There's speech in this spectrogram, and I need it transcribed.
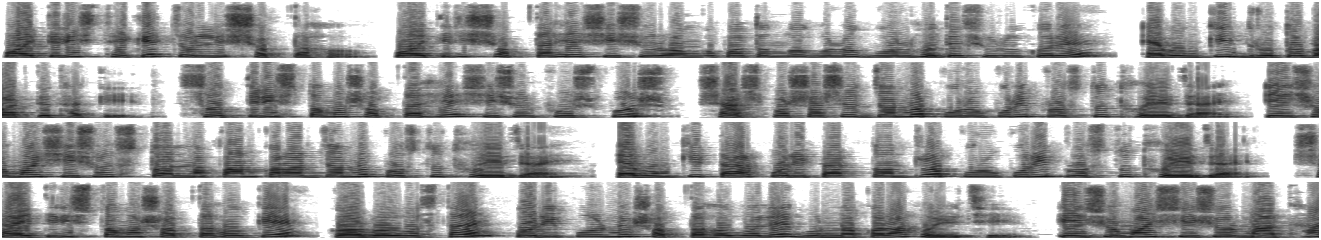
৩৫ থেকে চল্লিশ সপ্তাহ। ৩৫ সপ্তাহে শিশুর অঙ্গপ্রত্যঙ্গগুলো গুল হতে শুরু করে এবং কি দ্রুত বাড়তে থাকে। ছত্রিশতম সপ্তাহে শিশুর ফুসফুস শ্বাস প্রশ্বাসের জন্য পুরোপুরি প্রস্তুত হয়ে যায়। এই সময় শিশু স্তন্যপান করার জন্য প্রস্তুত হয়ে যায়। এবং কি তার পরিপাকতন্ত্র পুরোপুরি প্রস্তুত হয়ে যায়। সাঁত্রিশতম সপ্তাহকে গর্ভাবস্থায় পরিপূর্ণ সপ্তাহ বলে গণ্য করা হয়েছে। এই সময় শিশুর মাথা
